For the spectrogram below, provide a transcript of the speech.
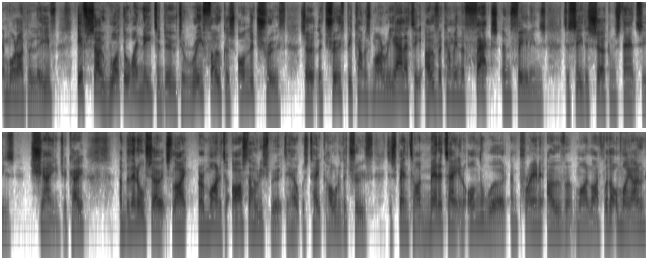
and what I believe? If so, what do I need to do to refocus on the truth so that the truth becomes my reality, overcoming the facts and feelings to see the circumstances change, okay? And, but then also, it's like a reminder to ask the Holy Spirit to help us take hold of the truth, to spend time meditating on the Word and praying it over my life, whether on my own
